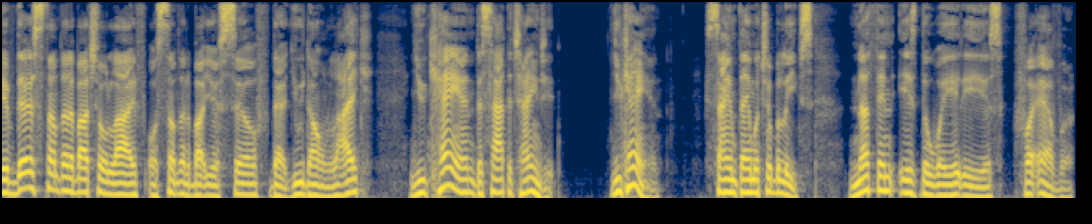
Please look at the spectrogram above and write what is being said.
If there's something about your life or something about yourself that you don't like, you can decide to change it. You can. Same thing with your beliefs. Nothing is the way it is forever.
